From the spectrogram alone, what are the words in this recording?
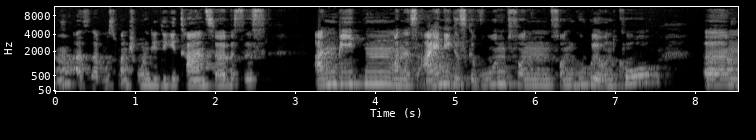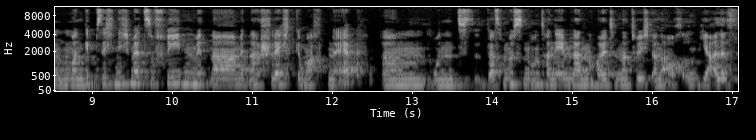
Ne? Also da muss man schon die digitalen Services anbieten. Man ist einiges gewohnt von, von Google und Co. Ähm, man gibt sich nicht mehr zufrieden mit einer, mit einer schlecht gemachten App. Ähm, und das müssen Unternehmen dann heute natürlich dann auch irgendwie alles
